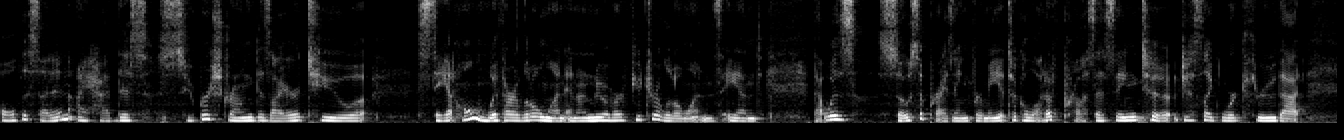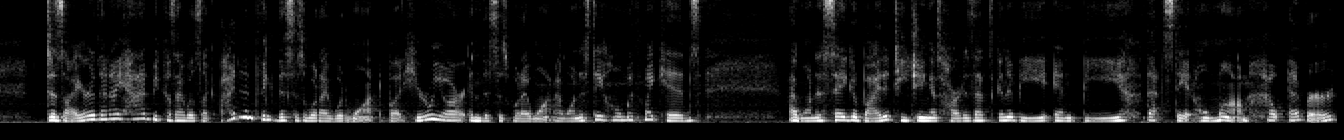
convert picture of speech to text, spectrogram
All of a sudden, I had this super strong desire to stay at home with our little one and I knew of our future little ones. And that was so surprising for me. It took a lot of processing to just like work through that desire that I had because I was like, I didn't think this is what I would want, but here we are, and this is what I want. I want to stay home with my kids. I want to say goodbye to teaching, as hard as that's going to be, and be that stay at home mom. However,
